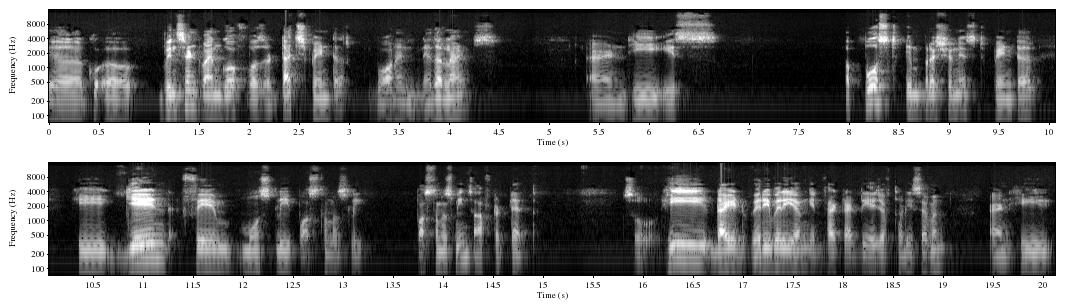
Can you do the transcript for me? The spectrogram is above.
Uh, uh, Vincent van Gogh was a Dutch painter born in Netherlands and he is a post-impressionist painter. He gained fame mostly posthumously. Posthumous means after death. So he died very very young, in fact at the age of 37, and he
